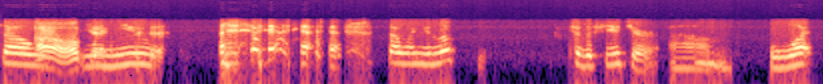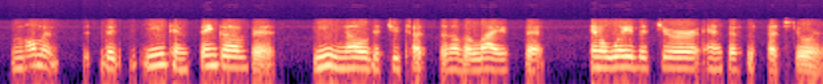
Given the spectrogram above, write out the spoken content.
So oh, okay. when you so when you look to the future, um, what moments that you can think of that you know that you touched another life that in a way that your ancestors touched yours?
